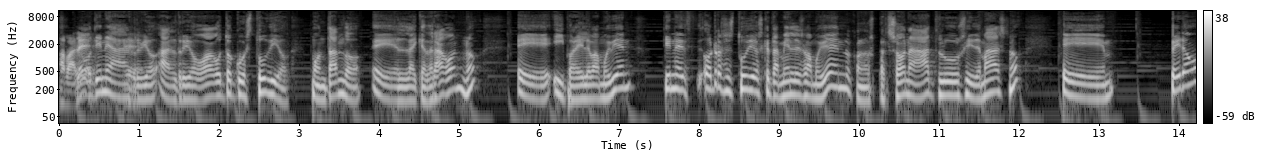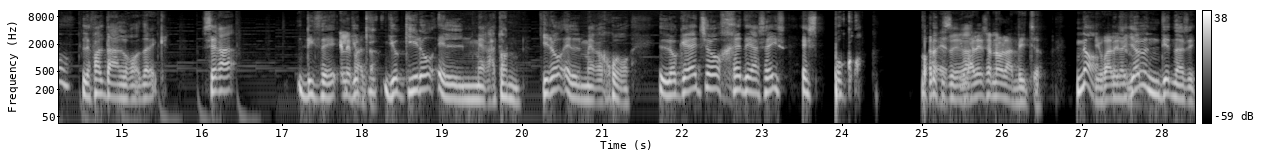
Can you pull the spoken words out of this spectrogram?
Ah, vale. Luego tiene al, Eh. Ryo, al Ryoga Toku Studio montando eh, el Like a Dragon, ¿no? Eh, y por ahí le va muy bien. Tiene otros estudios que también les va muy bien, con los Persona, Atlus y demás, ¿no? Eh, pero le falta algo, Drake. Sega dice, ¿Qué le yo, qui- yo quiero el megatón, quiero el megajuego. Lo que ha hecho GTA 6 es poco. Para A ver, Sega. igual eso no lo han dicho. No, Igual pero yo no. lo entiendo así.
